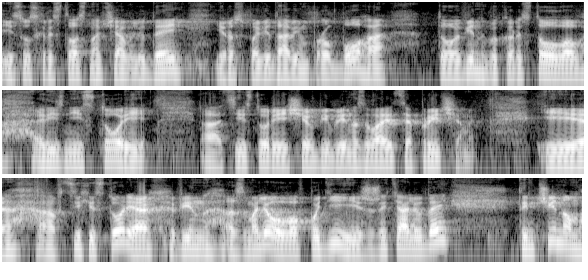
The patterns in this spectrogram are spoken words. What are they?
Ісус Христос навчав людей і розповідав їм про Бога, то Він використовував різні історії. Ці історії ще в Біблії називаються притчами. І в цих історіях він змальовував події з життя людей, тим чином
